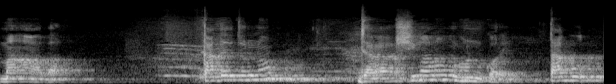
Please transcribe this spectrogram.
মাআবা। কাদের জন্য? যারা সীমালঙ্ঘন করে। তাগুত।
